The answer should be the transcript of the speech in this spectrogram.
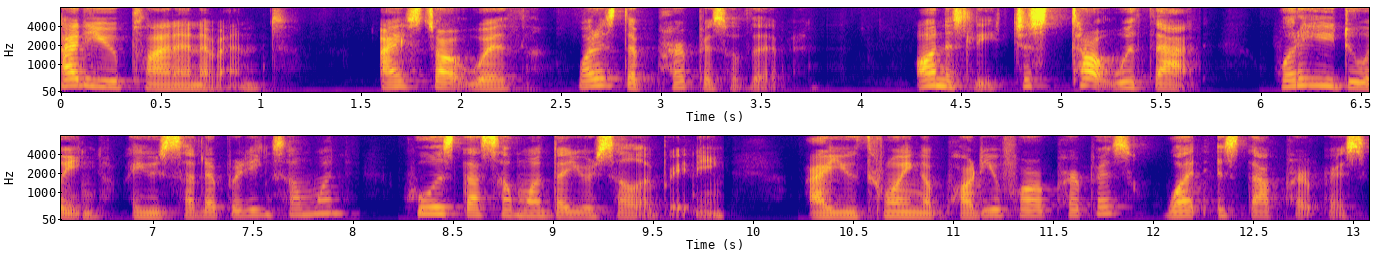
How do you plan an event? I start with what is the purpose of the event? Honestly, just start with that. What are you doing? Are you celebrating someone? Who is that someone that you're celebrating? Are you throwing a party for a purpose? What is that purpose?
